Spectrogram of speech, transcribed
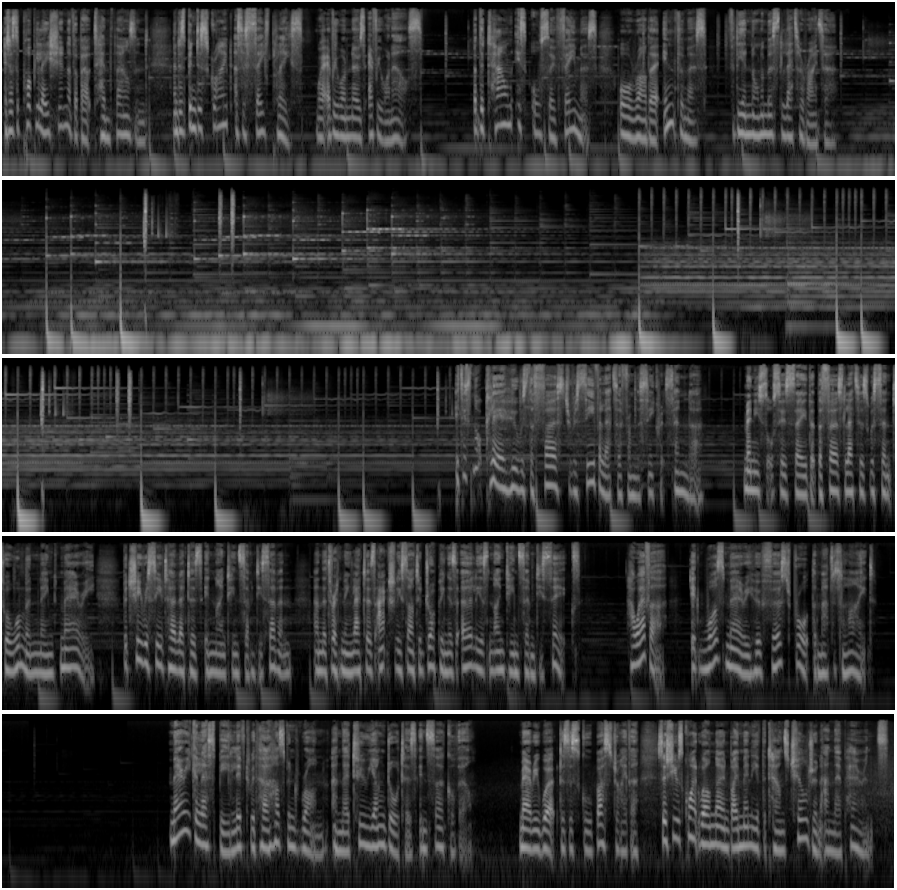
It has a population of about 10,000 and has been described as a safe place where everyone knows everyone else. But the town is also famous, or rather infamous, for the anonymous letter writer. Clear who was the first to receive a letter from the secret sender. Many sources say that the first letters were sent to a woman named Mary, but she received her letters in 1977, and the threatening letters actually started dropping as early as 1976. However, it was Mary who first brought the matter to light. Mary Gillispie lived with her husband Ron and their two young daughters in Circleville. Mary worked as a school bus driver, so she was quite well known by many of the town's children and their parents.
